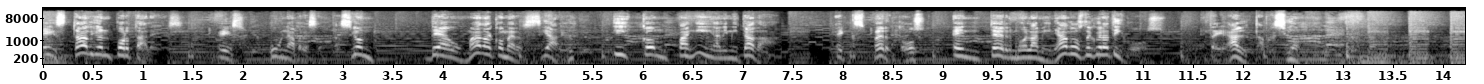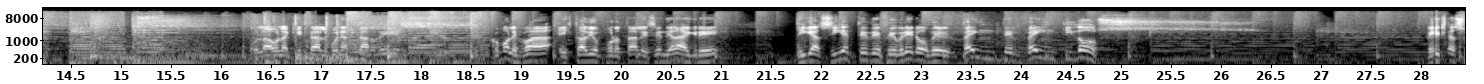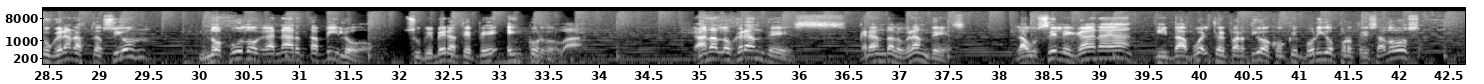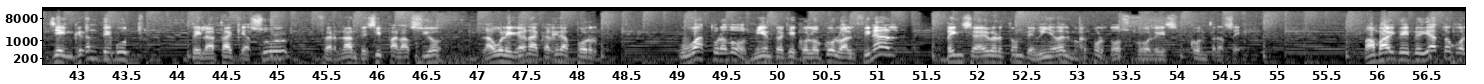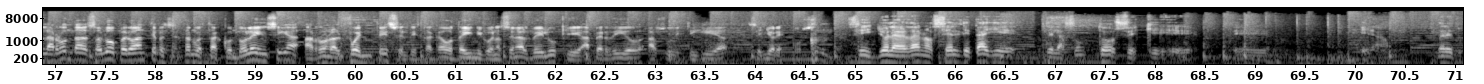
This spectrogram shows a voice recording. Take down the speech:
Estadio en Portales es una presentación de Ahumada Comercial y Compañía Limitada. Expertos en termolaminados decorativos de alta presión. Hola, hola, ¿qué tal? Buenas tardes. ¿Cómo les va? Estadio Portales en el aire. Día 7 de febrero del 2022. Pese a su gran actuación, no pudo ganar Tabilo, su primer ATP en Córdoba. Gana los grandes, granda los grandes. La UC le gana y da vuelta el partido a Coquimbo por 3 a 2. Y en gran debut del ataque azul, Fernández y Palacio, la U le gana a Calera por 4 a 2, mientras que Colo Colo al final vence a Everton de Viña del Mar por dos goles contra cero. Vamos a ir de inmediato con la ronda de salud, pero antes presentar nuestras condolencias a Ronald Fuentes, el destacado técnico nacional Velu, que ha perdido a su distinguida señora esposa. Sí, yo la verdad no sé el detalle del asunto, sé que eh, era... Dale tú.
